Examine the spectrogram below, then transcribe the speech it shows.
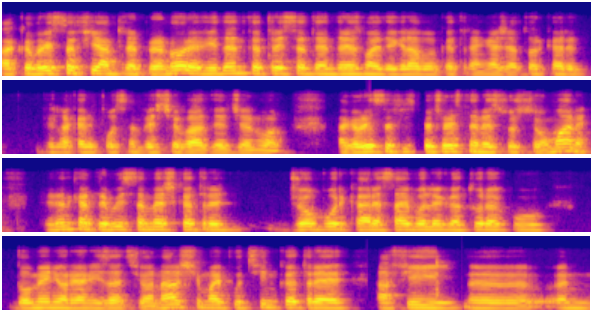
Dacă vrei să fii antreprenor, evident că trebuie să te îndrezi mai degrabă către angajatori care, de la care poți să înveți ceva de genul ăla. Dacă vrei să fii specialist în resurse umane, evident că ar trebui să mergi către joburi care să aibă legătură cu domeniul organizațional și mai puțin către a fi uh, în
